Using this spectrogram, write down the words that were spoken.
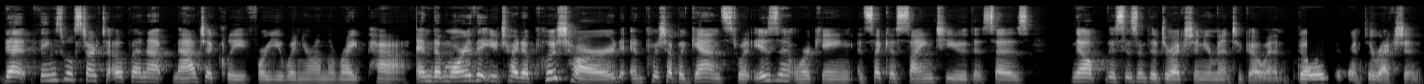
that things will start to open up magically for you when you're on the right path. And the more that you try to push hard and push up against what isn't working, it's like a sign to you that says, nope, this isn't the direction you're meant to go in. Go a different direction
